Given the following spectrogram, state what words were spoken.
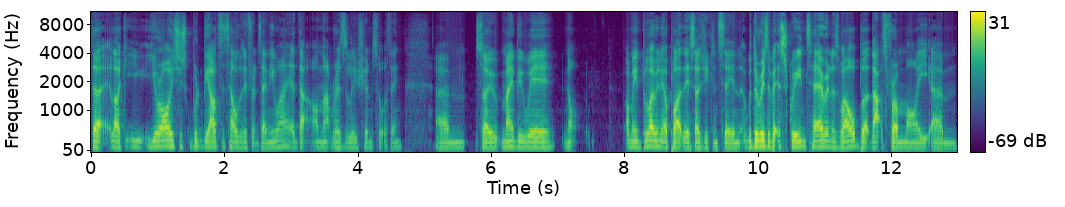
that like you, your eyes just wouldn't be able to tell the difference anyway at that on that resolution sort of thing. Um, so maybe we're not. I mean, blowing it up like this, as you can see, and but there is a bit of screen tearing as well. But that's from my um,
